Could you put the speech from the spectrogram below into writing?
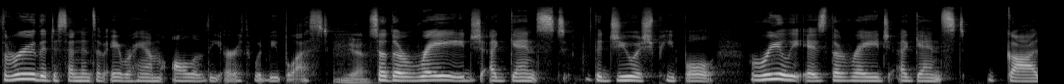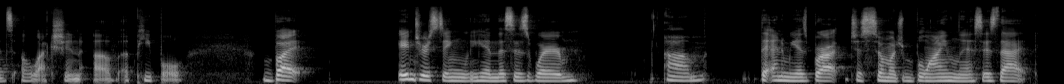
through the descendants of Abraham, all of the earth would be blessed. Yeah. So the rage against the Jewish people really is the rage against God's election of a people. But interestingly, and this is where um, the enemy has brought just so much blindness, is that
